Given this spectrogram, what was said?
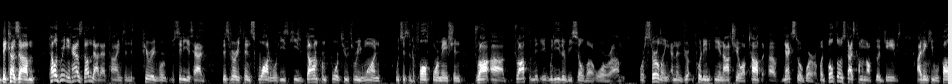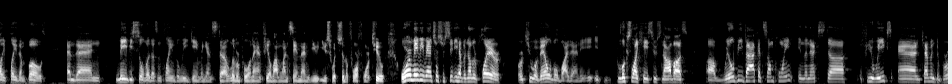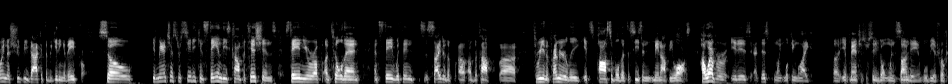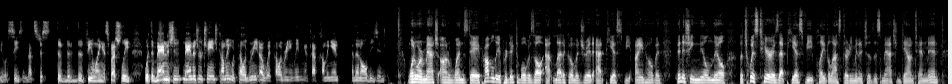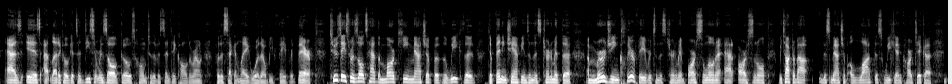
because um, Pellegrini has done that at times in this period where the City has had this very thin squad where he's he's gone from four two three one, which is the default formation, drop uh, dropped him. It would either be Silva or um, or Sterling, and then dr- put in Iheanacho up top uh, next to Aguero. But both those guys coming off good games, I think he will probably play them both, and then maybe Silva doesn't play in the league game against uh, Liverpool and Anfield on Wednesday, and then you you switch to the four four two, or maybe Manchester City have another player or two available by then. It, it looks like Jesus Navas uh, will be back at some point in the next uh, few weeks, and Kevin De Bruyne should be back at the beginning of April. So if Manchester City can stay in these competitions, stay in Europe until then, and stay within sight of the uh, of the top uh, three in the Premier League, it's possible that the season may not be lost. However, it is at this point looking like uh, if Manchester City don't win Sunday, it will be a trophyless season. That's just the, the, the feeling, especially with the manager manager change coming, with Pellegrini uh, with Pellegrini leaving and Pep coming in, and then all these injuries. One more match on Wednesday, probably a predictable result. Atletico Madrid at PSV Eindhoven, finishing nil-nil. The twist here is that PSV played the last 30 minutes of this match down 10 men, as is Atletico gets a decent result, goes home to the Vicente Calderon for the second leg where they'll be favored there. Tuesday's results had the marquee matchup of the week, the defending champions in this tournament, the emerging clear favorites in this tournament, Barcelona at Arsenal. We talked about this matchup a lot this weekend, Kartik.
